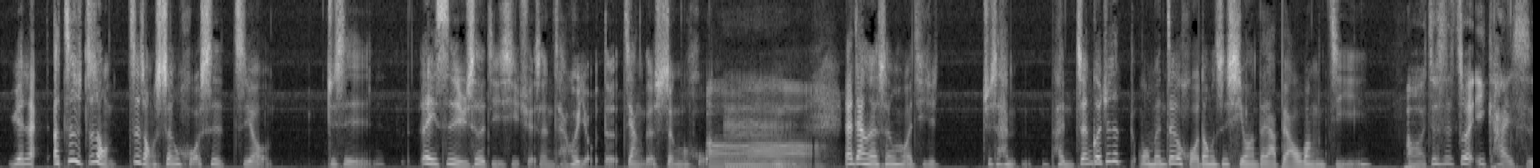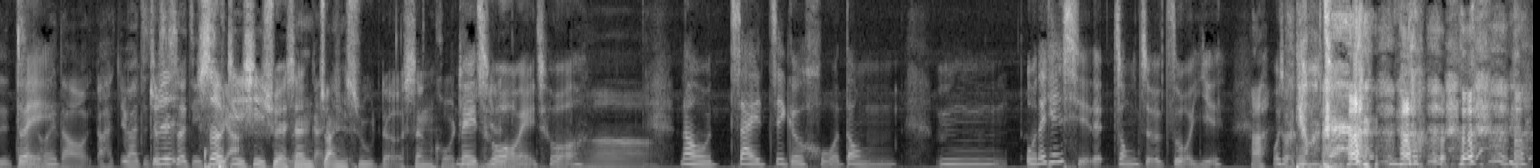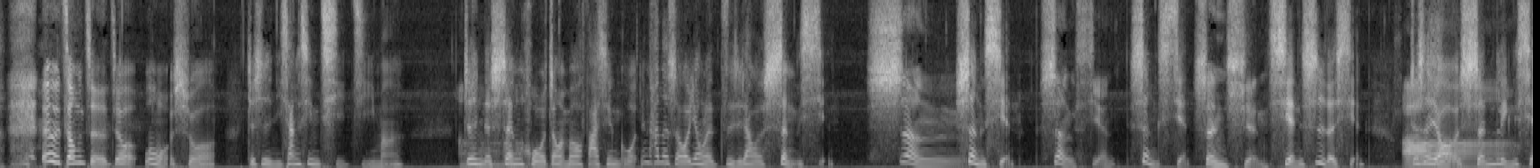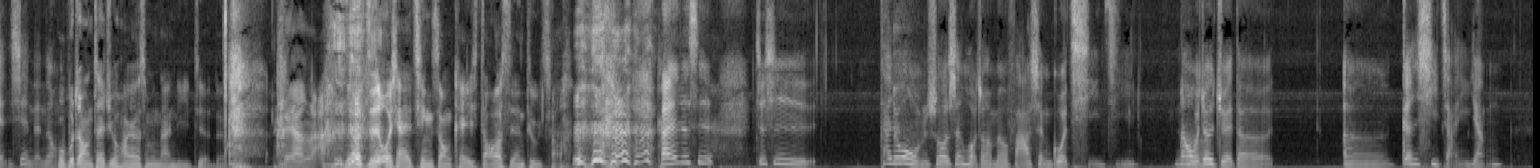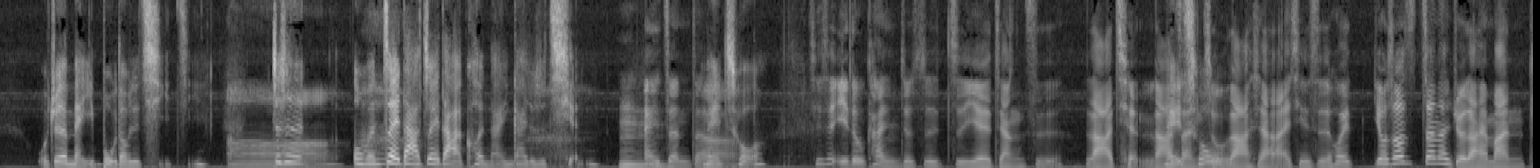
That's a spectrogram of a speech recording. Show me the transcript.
原来啊，这这种这种生活是只有就是类似于设计系学生才会有的这样的生活。哦，那这样的生活其实就是很很珍贵，就是我们这个活动是希望大家不要忘记，哦，就是最一开始体会到啊，原来这就就是设计系设啊计系学生专属的生活体验。没错，没错。啊，那我在这个活动，嗯，我那天写的中哲作业啊为什么跳到？那个中哲就问我说：“就是你相信奇迹吗？就是你的生哦活中有没有发现过？因为他那时候用的字就叫做圣贤，圣圣贤，圣贤，圣贤，圣贤。显示的显，就是有神哦灵显现的那种。我不懂这句话有什么难理解的，怎样啊？没有，只是我现在轻松可以找到时间吐槽。反正就是就是，他就问我们说，生活中有没有发生过奇迹？那我就觉得，嗯、跟戏展一样，我觉得每一步都是奇迹。哦就是我们最大最大的困难应该就是钱，嗯，哎，真的没。错，其实一路看你就是职业这样子拉钱、拉没赞助、拉下来，其实会有时候真的觉得还蛮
